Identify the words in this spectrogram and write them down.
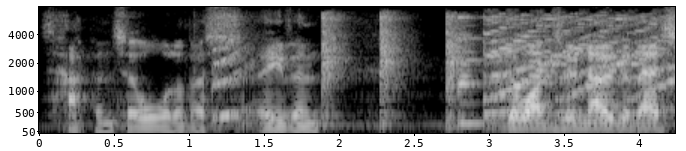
it's happened to all of us, even the ones who know the best.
